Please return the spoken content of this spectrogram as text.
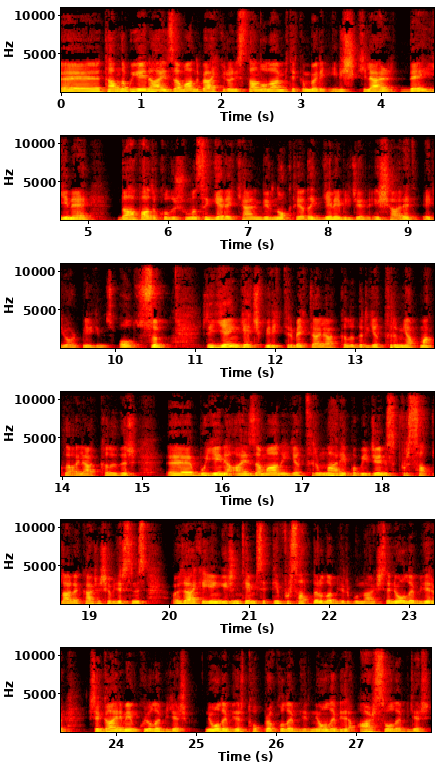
E, tam da bu yeni ay zamanı belki Yunanistan olan bir takım böyle ilişkilerde yine daha fazla konuşulması gereken bir noktaya da gelebileceğine işaret ediyor bilginiz olsun. İşte yengeç biriktirmekle alakalıdır, yatırım yapmakla alakalıdır. Ee, bu yeni ay zamanı yatırımlar yapabileceğiniz fırsatlarla karşılaşabilirsiniz. Özellikle yengecin temsil ettiği fırsatlar olabilir bunlar. İşte ne olabilir? İşte gayrimenkul olabilir. Ne olabilir? Toprak olabilir. Ne olabilir? Arsa olabilir.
